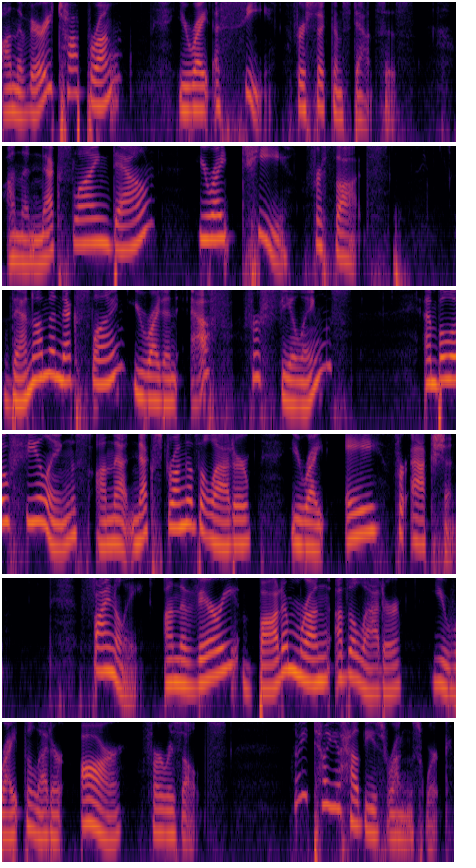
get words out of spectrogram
On the very top rung, you write a C for circumstances. On the next line down, you write T for thoughts. Then on the next line, you write an F for feelings. And below feelings, on that next rung of the ladder, you write A for action. Finally, on the very bottom rung of the ladder, you write the letter R for results. Let me tell you how these rungs work.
